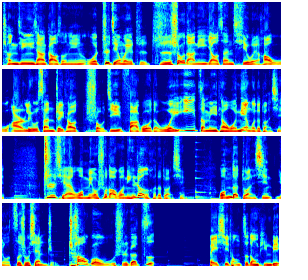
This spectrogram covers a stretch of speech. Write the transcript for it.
澄清一下，告诉您，我至今为止只收到您幺三七尾号五二六三这条手机发过的唯一这么一条我念过的短信，之前我没有收到过您任何的短信。我们的短信有字数限制，超过五十个字被系统自动屏蔽。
